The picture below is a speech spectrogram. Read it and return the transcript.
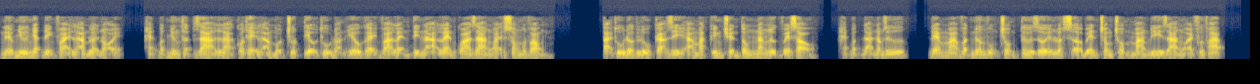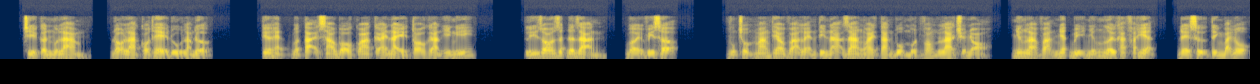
Nếu như nhất định phải làm lời nói hẹn bật nhưng thật ra là có thể làm một chút tiểu thủ đoạn yêu gãy và lẹn tì nạ lén qua ra ngoài sóng một vòng. Tại thu được lũ cạ dị a à mặt kính truyền tống năng lực về sau, hẹn bật đã nắm giữ, đem ma vật nương vụ trộm từ giới luật sở bên trong trộm mang đi ra ngoài phương pháp. Chỉ cần muốn làm, đó là có thể đủ làm được. Kia hẹn bật tại sao bỏ qua cái này tỏ gan ý nghĩ? Lý do rất đơn giản, bởi vì sợ. Vụ trộm mang theo vạ lẹn tì nạ ra ngoài tản bộ một vòng là chuyện nhỏ, nhưng là vạn nhất bị những người khác phát hiện, để sự tình bại lộ,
